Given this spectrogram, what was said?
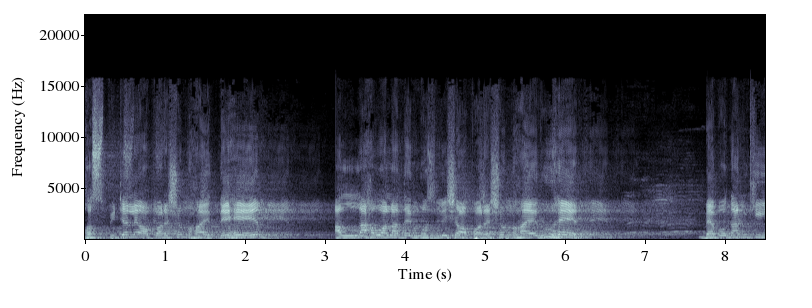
হসপিটালে অপারেশন হয় দেহের আল্লাহওয়ালাদের মজলিসে অপারেশন হয় রুহের। ব্যবধান কি?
